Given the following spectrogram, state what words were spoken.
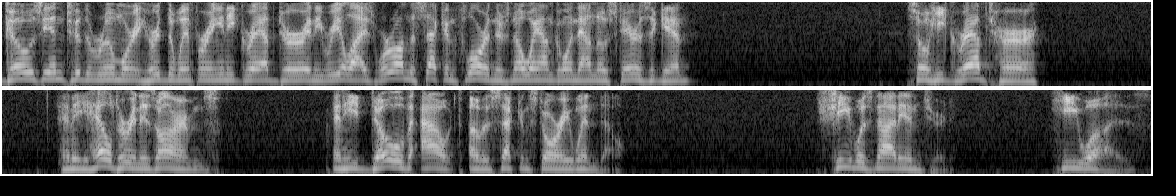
goes into the room where he heard the whimpering and he grabbed her and he realized we're on the second floor and there's no way I'm going down those stairs again. So he grabbed her and he held her in his arms and he dove out of a second story window. She was not injured. He was.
